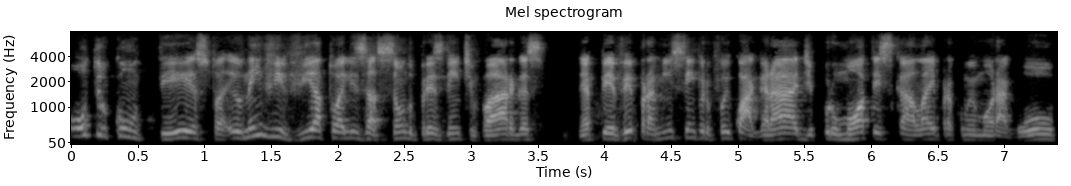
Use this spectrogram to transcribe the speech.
outro contexto. Eu nem vivi a atualização do presidente Vargas. Né? PV para mim sempre foi com a grade, para o Mota escalar e para comemorar gol.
